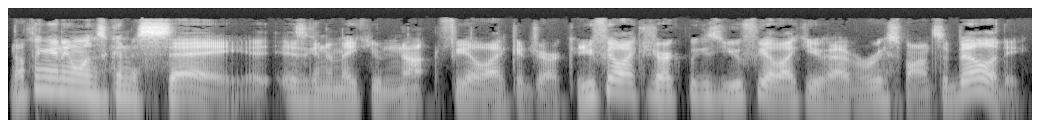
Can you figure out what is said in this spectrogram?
nothing anyone's going to say is going to make you not feel like a jerk. You feel like a jerk because you feel like you have a responsibility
